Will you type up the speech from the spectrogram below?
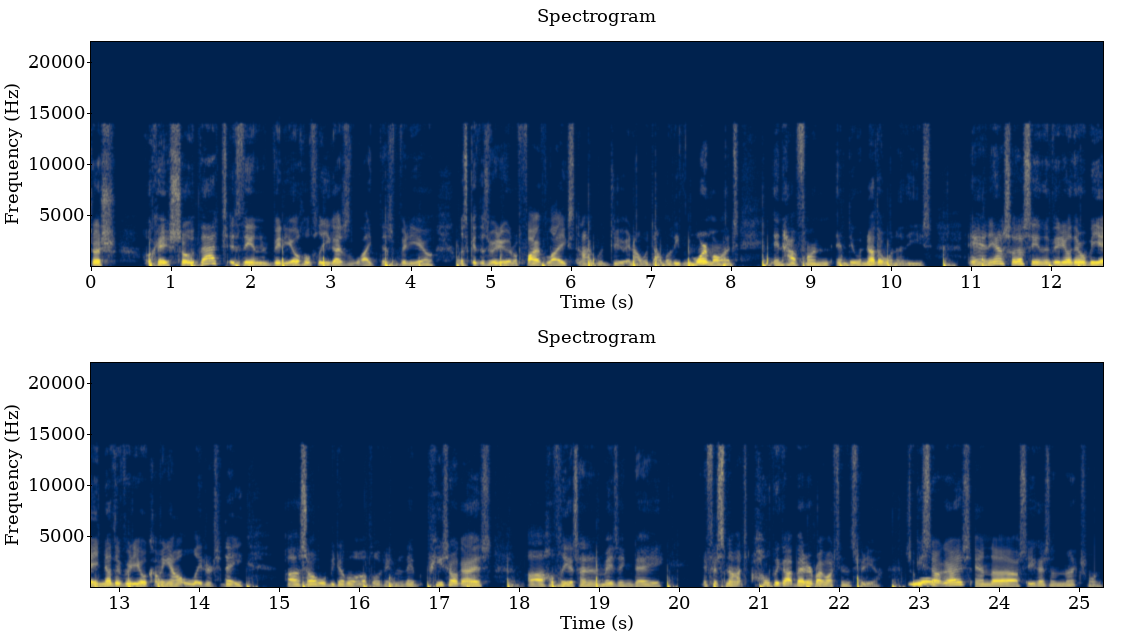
Shush. Okay, so that is the end of the video. Hopefully you guys like this video. Let's get this video to five likes and I would do and I would download even more mods and have fun and do another one of these. And yeah, so that's the end of the video. There will be another video coming out later today. Uh, so I will be double uploading today. But peace out guys. Uh, hopefully you guys had an amazing day. If it's not, hope it got better by watching this video. So peace out guys and uh, I'll see you guys in the next one.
